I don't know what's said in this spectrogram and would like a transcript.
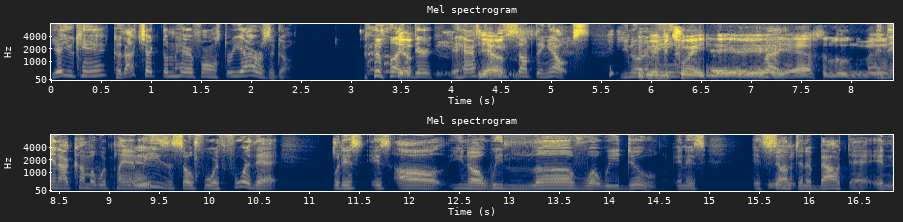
Yeah, you can, because I checked them headphones three hours ago. like yep. there, it has to yep. be something else. You know what I mean? Between, yeah, yeah, yeah, right. yeah, absolutely, man. And then I come up with plan Bs and so forth for that. But it's it's all you know. We love what we do, and it's it's yeah. something about that, and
